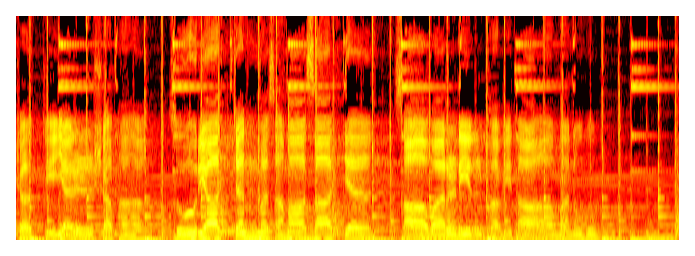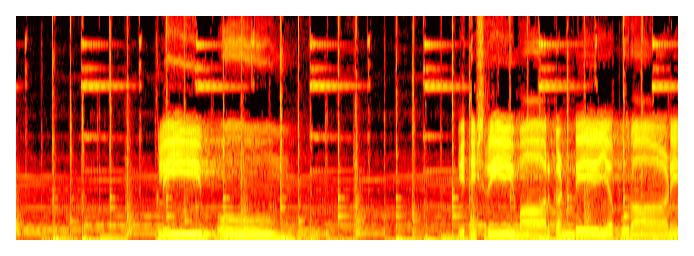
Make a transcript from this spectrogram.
क्षत्रियर्षभः। सूर्याज्जन्मसमासाद्य सावर्णिर्भविता मनुः क्लीं ॐ इति श्रीमार्कण्डेयपुराणे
